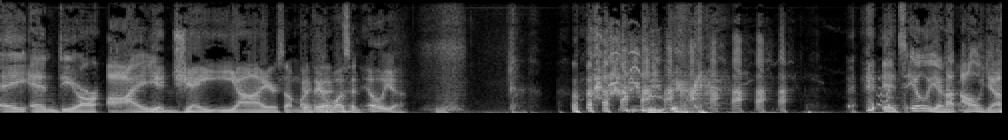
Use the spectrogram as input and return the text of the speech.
A N D R I. Yeah, J E I or something Good like thing that. it wasn't Ilya. It's Ilya, not Alya.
